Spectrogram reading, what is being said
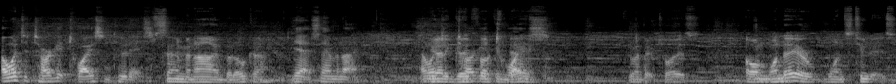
I went to Target twice in two days. Sam and I, but okay. Yeah, Sam and I. I You went had a to good Target fucking twice day. You went there twice. Oh, in one mm-hmm. day or once two days?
